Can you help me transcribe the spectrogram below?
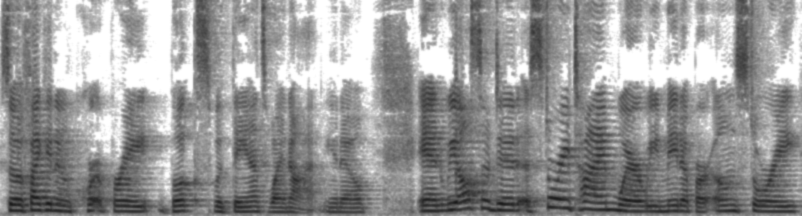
So if I can incorporate books with dance, why not? You know? And we also did a story time where we made up our own story.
